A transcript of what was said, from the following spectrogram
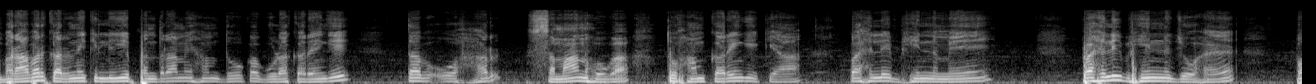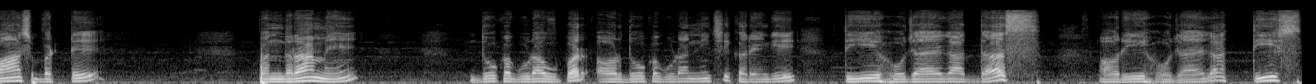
बराबर करने के लिए पंद्रह में हम दो का गुणा करेंगे, तब वो हर समान होगा। तो हम करेंगे क्या? पहले भिन्न में, पहली भिन्न जो है, पाँच बट्टे पंद्रह में दो का गुड़ा ऊपर और दो का गुड़ा नीचे करेंगे तो ये हो जाएगा दस और ये हो जाएगा तीस।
